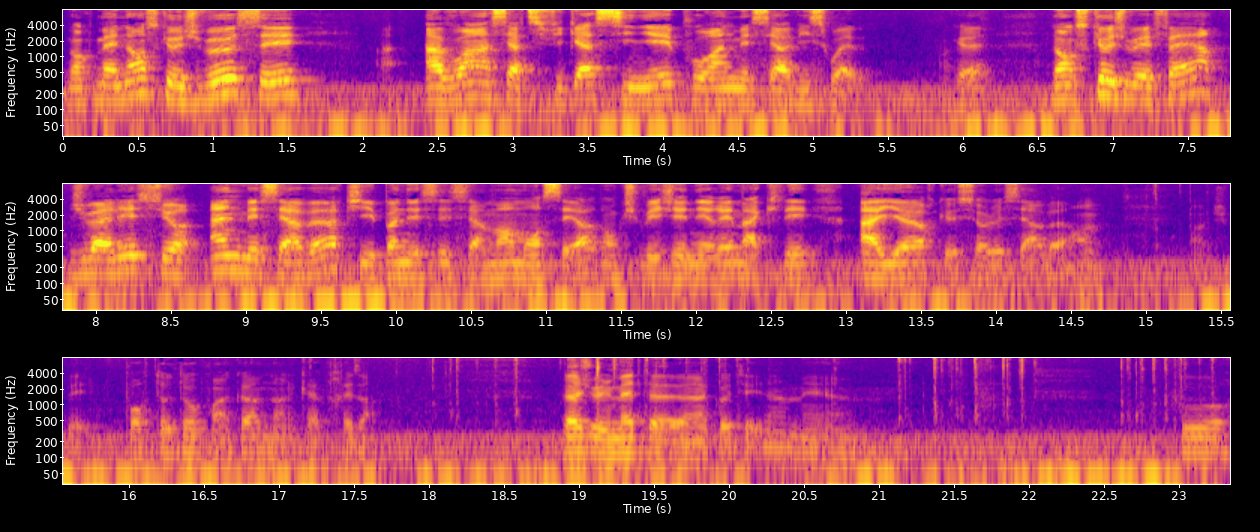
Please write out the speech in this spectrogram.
Donc maintenant, ce que je veux, c'est avoir un certificat signé pour un de mes services web. Donc, ce que je vais faire, je vais aller sur un de mes serveurs qui n'est pas nécessairement mon CA. Donc, je vais générer ma clé ailleurs que sur le serveur. Donc, je vais pour toto.com dans le cas présent. Là, je vais le mettre euh, à côté, là, mais euh, pour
